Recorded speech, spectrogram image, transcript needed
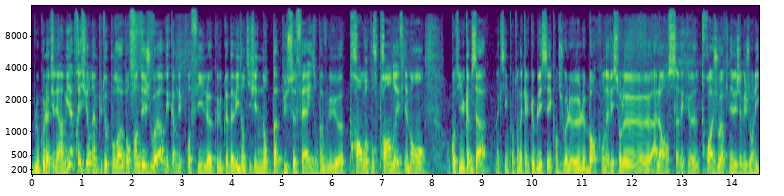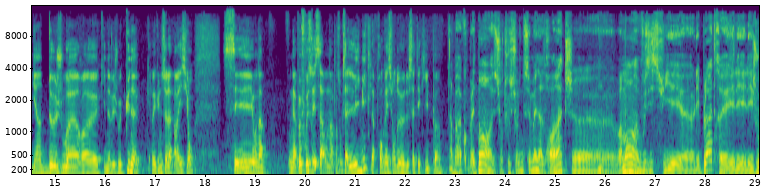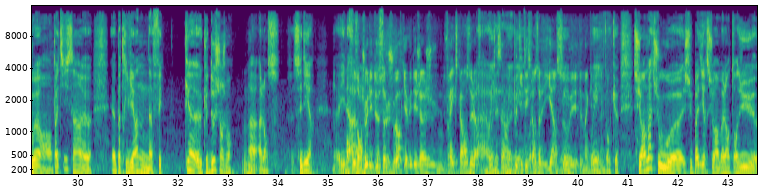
Bluco, l'actionnaire, a mis la pression même plutôt pour, pour prendre des joueurs, mais comme les profils que le club avait identifiés n'ont pas pu se faire, ils n'ont pas voulu prendre pour prendre et finalement on, on continue comme ça. Maxime, quand on a quelques blessés, quand je vois le, le banc qu'on avait sur le, à Lens, avec euh, trois joueurs qui n'avaient jamais joué en Ligue 1, deux joueurs euh, qui n'avaient joué qu'une avec une seule apparition, c'est on a on est un peu frustré, ça, on a l'impression que ça limite la progression de, de cette équipe. Ah bah complètement, surtout sur une semaine à trois matchs. Euh, mmh. Vraiment, vous essuyez les plâtres et les, les joueurs en pâtissent. Hein. Patrick Vieira n'a fait que, que, deux changements mmh. à, à Lens, c'est dire. Euh, il en a... faisant jouer les deux seuls joueurs qui avaient déjà une vraie expérience de leur bah, oui, ça, une petite expérience de la Ligue 1, So et de Oui, donc euh, sur un match où, euh, je vais pas dire sur un malentendu,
